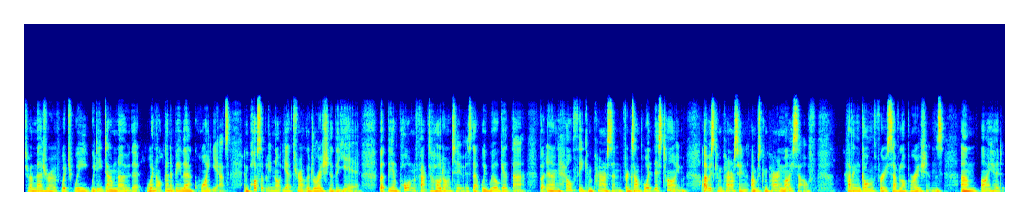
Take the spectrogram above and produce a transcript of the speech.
to a measure of which we, we deep down know that we're not going to be there quite yet, and possibly not yet throughout the duration of the year. But the important fact to hold on to is that we will get there. But an unhealthy comparison, for example, at this time, I was comparing I was comparing myself, having gone through several operations, um, I had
